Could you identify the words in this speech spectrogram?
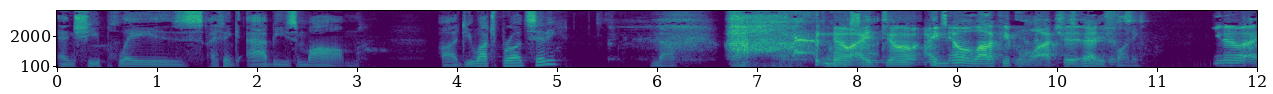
and she plays, I think, Abby's mom. Uh, do you watch Broad City? No. no, I not. don't. I It's- know a lot of people Yeah, watch it. It's very just- funny. You know, I,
